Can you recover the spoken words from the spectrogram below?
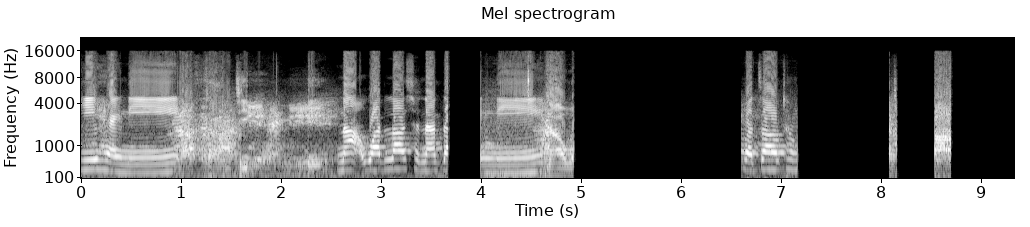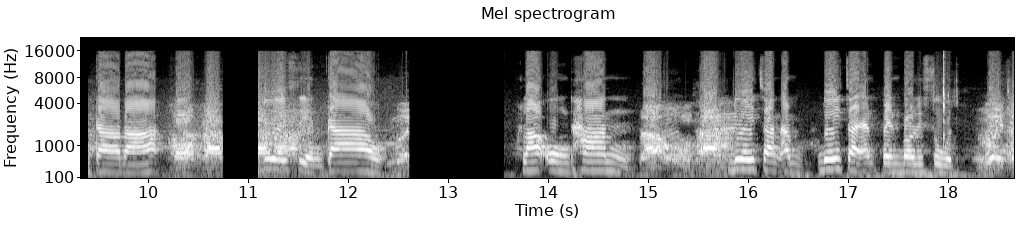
ที่แห่งนี้ณสถานที่แห่งนี้ณวัดราชนัดดาแห่งนี้นาวัพระเจ้าทั้งการะขอกราบด้วยเสียงก้าว พระองค์ท่าน พระองค์ท่าน ด้วยใจอันด้วยใจอันเป็นบริสุทธิ์ ด้วยใจ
